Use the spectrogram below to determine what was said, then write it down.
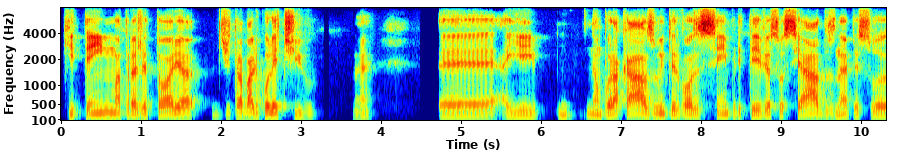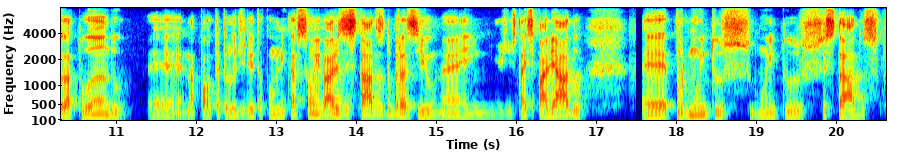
que tem uma trajetória de trabalho coletivo, né? É, e não por acaso o Intervozes sempre teve associados, né? Pessoas atuando é, na pauta pelo direito à comunicação em vários estados do Brasil, né? Em, a gente está espalhado é, por muitos, muitos estados.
